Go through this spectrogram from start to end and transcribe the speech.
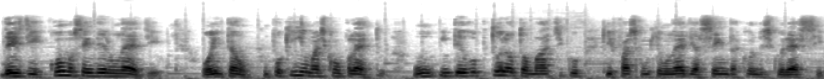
desde como acender um LED, ou então, um pouquinho mais completo, um interruptor automático que faz com que um LED acenda quando escurece,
